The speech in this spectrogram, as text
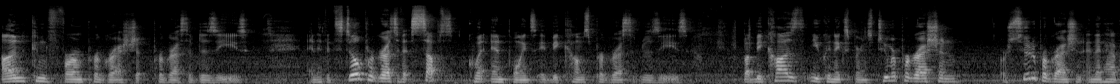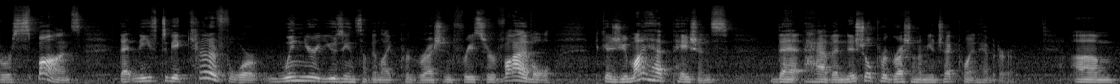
unconfirmed progression, progressive disease. And if it's still progressive at subsequent endpoints, it becomes progressive disease. But because you can experience tumor progression or pseudoprogression and then have a response, that needs to be accounted for when you're using something like progression free survival, because you might have patients that have initial progression on immune checkpoint inhibitor. Um,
